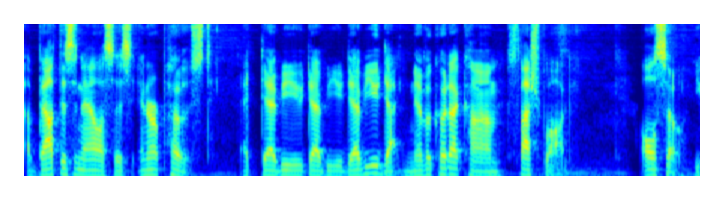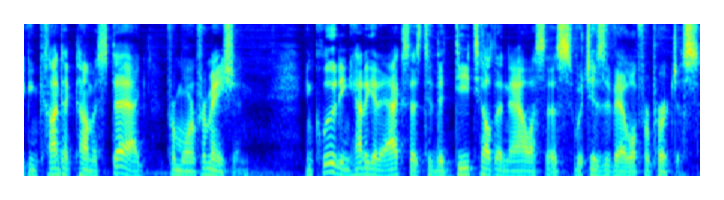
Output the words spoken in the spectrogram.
about this analysis in our post at www.novoco.com/blog. Also, you can contact Thomas Stagg for more information, including how to get access to the detailed analysis which is available for purchase.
